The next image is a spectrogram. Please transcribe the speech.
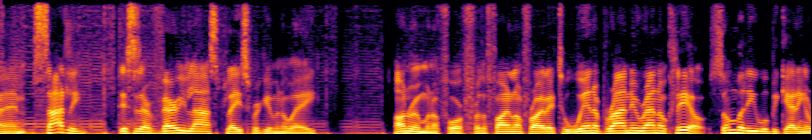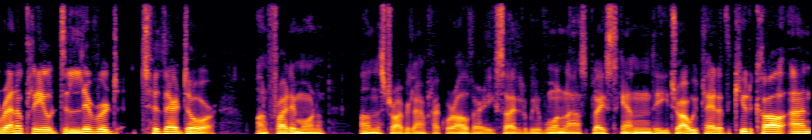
Um, sadly, this is our very last place we're giving away on Room 104 for the final on Friday to win a brand new Renault Clio. Somebody will be getting a Renault Clio delivered to their door on Friday morning on the Strawberry Alarm Clock. We're all very excited. We have one last place to get in the draw. We played at the Q to call, and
